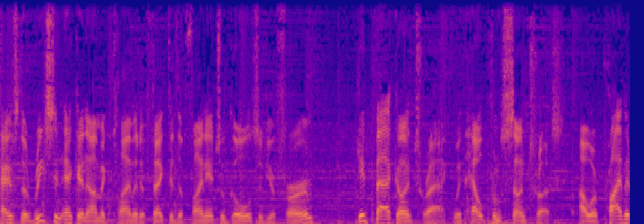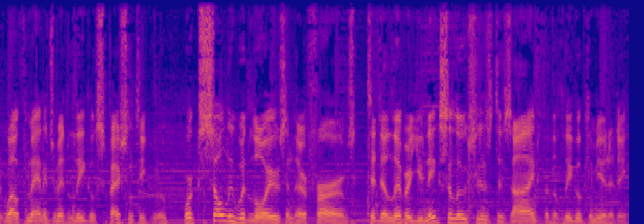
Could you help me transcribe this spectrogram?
Has the recent economic climate affected the financial goals of your firm? Get back on track with help from SunTrust. Our private wealth management legal specialty group works solely with lawyers and their firms to deliver unique solutions designed for the legal community.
